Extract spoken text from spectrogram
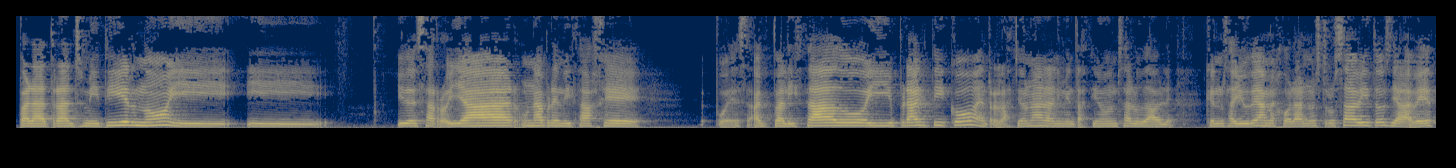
para transmitir ¿no? y, y, desarrollar un aprendizaje pues actualizado y práctico en relación a la alimentación saludable, que nos ayude a mejorar nuestros hábitos y a la vez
